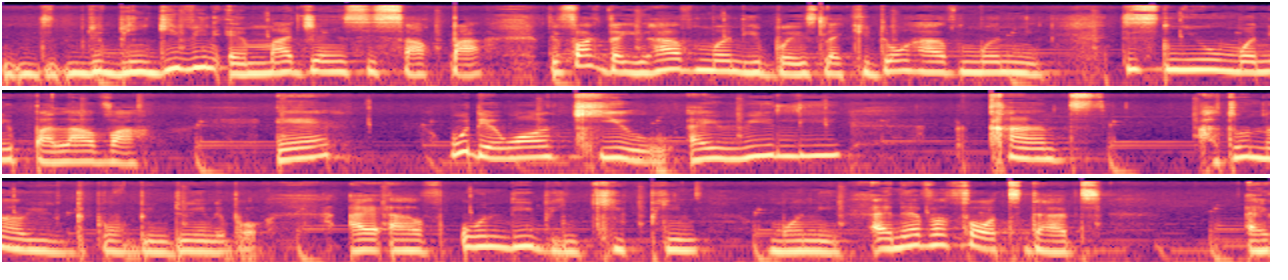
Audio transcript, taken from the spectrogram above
You've been given emergency Sapa. The fact that you have money, but it's like you don't have money. This new money palaver, eh? Who they want kill? I really can't I don't know how you people have been doing it, but I have only been keeping money. I never thought that I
